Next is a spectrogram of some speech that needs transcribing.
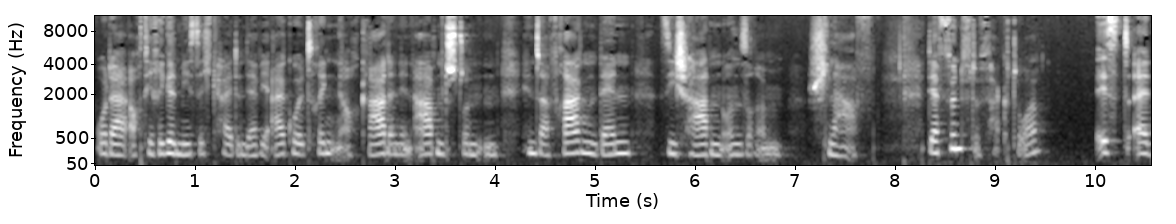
oder auch die Regelmäßigkeit, in der wir Alkohol trinken, auch gerade in den Abendstunden hinterfragen, denn sie schaden unserem Schlaf. Der fünfte Faktor ist äh,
